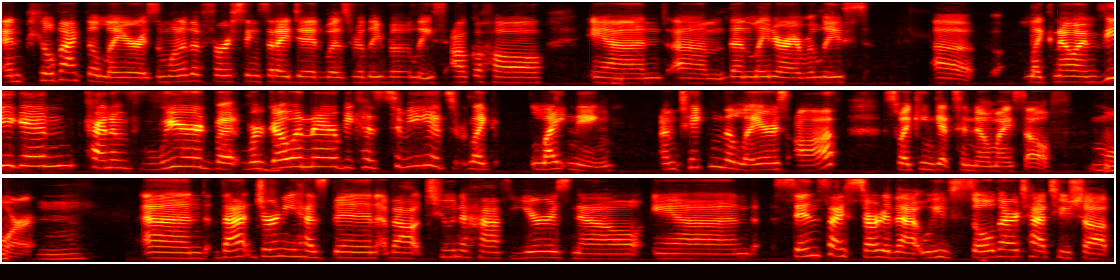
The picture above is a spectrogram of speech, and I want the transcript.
and peel back the layers. And one of the first things that I did was really release alcohol. And um, then later I released, uh, like now I'm vegan, kind of weird, but we're going there because to me it's like lightning. I'm taking the layers off so I can get to know myself more. Mm-hmm. And that journey has been about two and a half years now. And since I started that, we've sold our tattoo shop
